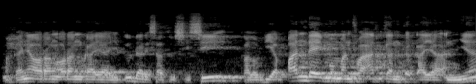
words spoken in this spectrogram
makanya orang-orang kaya itu dari satu sisi kalau dia pandai memanfaatkan kekayaannya,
